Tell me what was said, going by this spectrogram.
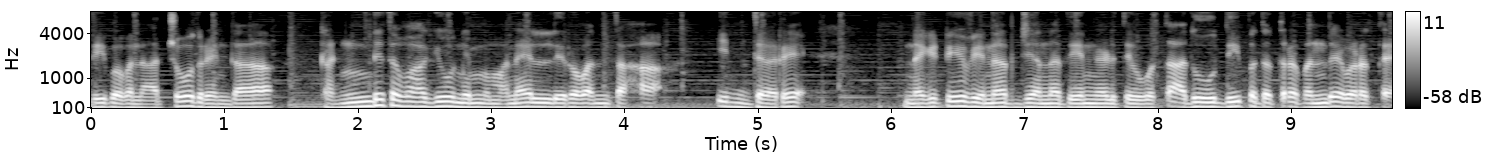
ದೀಪವನ್ನು ಹಚ್ಚೋದ್ರಿಂದ ಖಂಡಿತವಾಗಿಯೂ ನಿಮ್ಮ ಮನೆಯಲ್ಲಿರುವಂತಹ ಇದ್ದರೆ ನೆಗೆಟಿವ್ ಎನರ್ಜಿ ಅನ್ನೋದು ಏನು ಹೇಳ್ತೀವಿ ಗೊತ್ತಾ? ಅದು ದೀಪದ ಹತ್ರ ಬಂದೇ ಬರುತ್ತೆ.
